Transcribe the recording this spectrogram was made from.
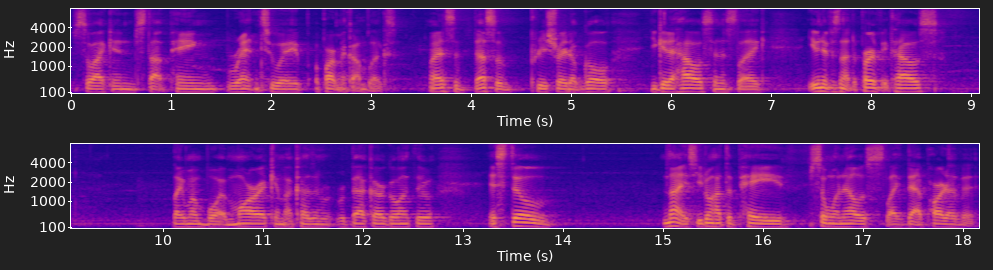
so I can stop paying rent to a apartment complex, right? That's a, that's a pretty straight up goal. You get a house, and it's like, even if it's not the perfect house, like my boy Mark and my cousin Rebecca are going through, it's still nice. You don't have to pay someone else like that part of it.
